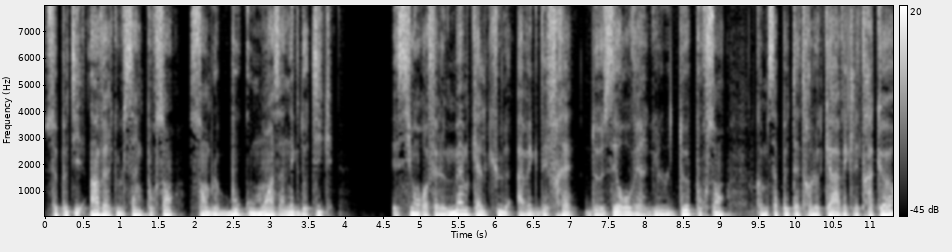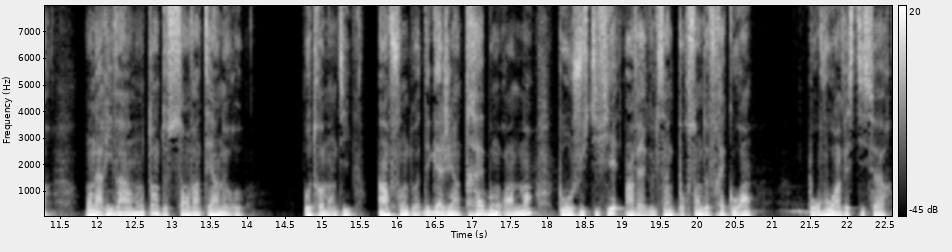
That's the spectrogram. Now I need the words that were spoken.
ce petit 1,5% semble beaucoup moins anecdotique. Et si on refait le même calcul avec des frais de 0,2%, comme ça peut être le cas avec les trackers, on arrive à un montant de 121 euros. Autrement dit, un fonds doit dégager un très bon rendement pour justifier 1,5% de frais courants. Pour vous, investisseurs,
